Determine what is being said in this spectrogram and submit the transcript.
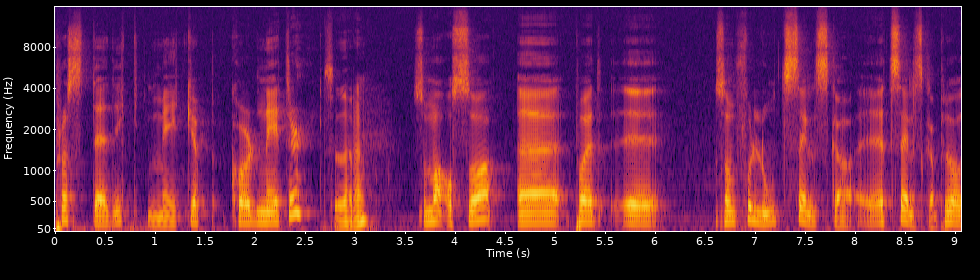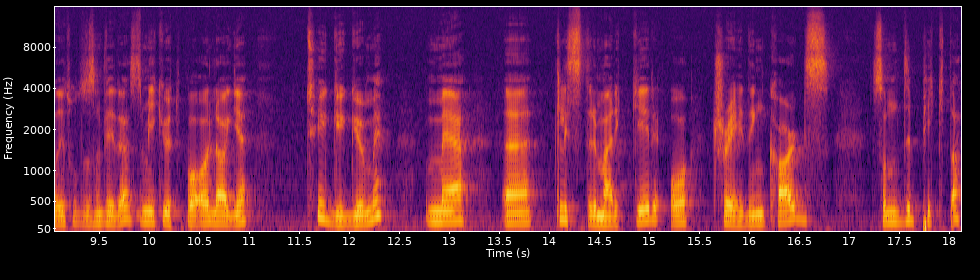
prosthetic makeup coordinator, Se der, ja. som er også eh, på et Som forlot selska, et selskap hun hadde i 2004, som gikk ut på å lage tyggegummi med klistremerker og trading cards som depikta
